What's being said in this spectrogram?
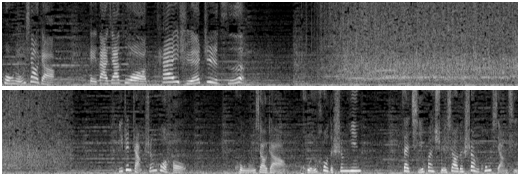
恐龙校长给大家做开学致辞。”一阵掌声过后，恐龙校长浑厚的声音在奇幻学校的上空响起：“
